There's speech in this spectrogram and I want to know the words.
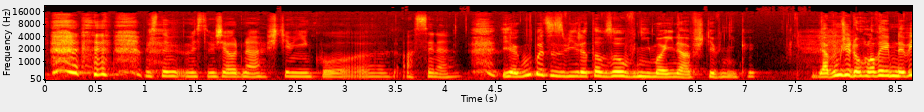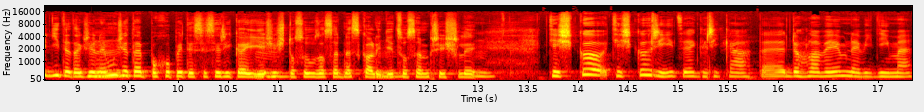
myslím, myslím, že od návštěvníků uh, asi ne. Jak vůbec zvířata v zoo vnímají návštěvníky? Já vím, že do hlavy jim nevidíte, takže hmm. nemůžete pochopit, jestli si říkají, hmm. ježiš, to jsou zase dneska lidi, hmm. co sem přišli. Hmm. Těžko, těžko říct, jak říkáte, do hlavy jim nevidíme,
